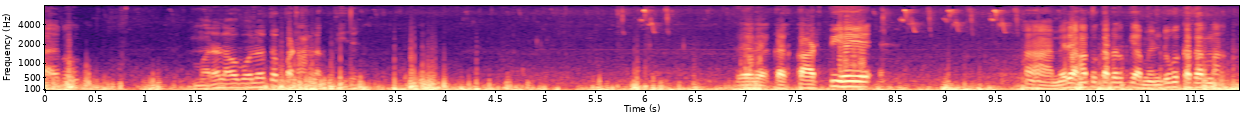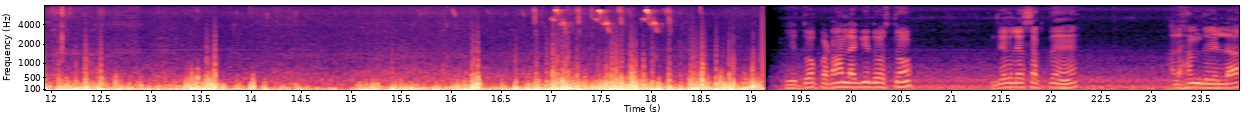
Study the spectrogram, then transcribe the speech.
उछलता है बहुत। मरा लाओ बोलो तो पठान लगती है। काटती है ये। हाँ हाँ मेरे हाथ तो कतर क्या मिंडू को कतरना ये दो पठान लगी दोस्तों, देख ले सकते हैं। अल्हम्दुलिल्लाह।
